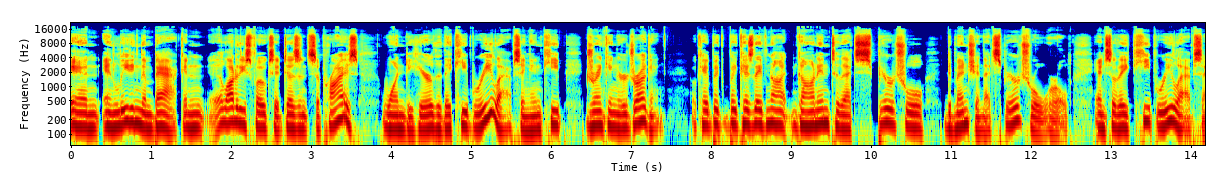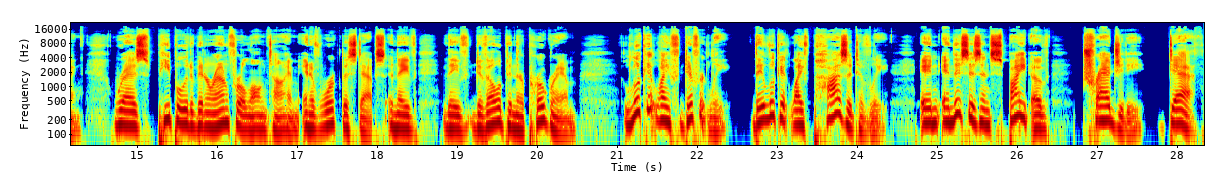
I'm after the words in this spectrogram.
and and leading them back. And a lot of these folks, it doesn't surprise one to hear that they keep relapsing and keep drinking or drugging. Okay, because they've not gone into that spiritual dimension, that spiritual world, and so they keep relapsing. Whereas people that have been around for a long time and have worked the steps and they've they've developed in their program, look at life differently. They look at life positively, and and this is in spite of tragedy, death,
